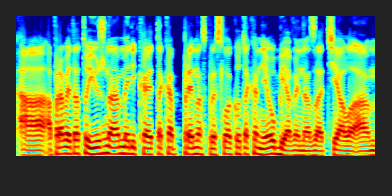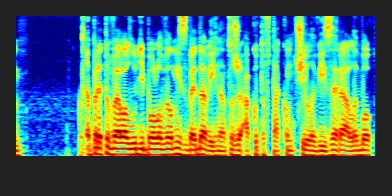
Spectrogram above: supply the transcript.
A, a práve táto Južná Amerika je taká pre nás, pre Slovakov, taká neobjavená zatiaľ a a preto veľa ľudí bolo veľmi zvedavých na to, že ako to v takom Čile vyzerá, lebo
